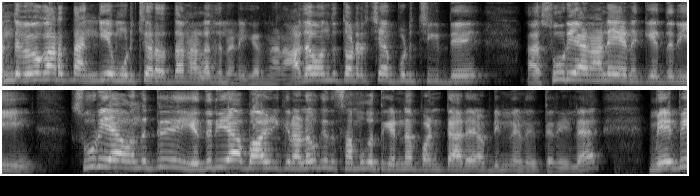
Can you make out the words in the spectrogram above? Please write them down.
அந்த விவகாரத்தை அங்கேயே முடிச்சுறது தான் நல்லதுன்னு நினைக்கிறேன் நான். அதை வந்து தொடர்ச்சியாக பிடிச்சிக்கிட்டு சூர்யானாலே எனக்கு எதிரி. சூர்யா வந்துட்டு எதிரியாக பாவிக்கிற அளவுக்கு இந்த சமூகத்துக்கு என்ன பண்ணிட்டாரு அப்படின்னு எனக்கு தெரியல. மேபி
